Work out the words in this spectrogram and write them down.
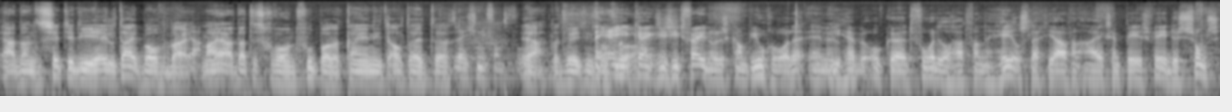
Ja, dan zit je die hele tijd bovenbij. Ja. Maar ja, dat is gewoon voetbal. Dat kan je niet altijd... eh, Dat weet je niet van tevoren. ja, dat weet je niet Nee, van en je, tevoren. kijkt, je ziet Feyenoord is kampioen geworden. En Ja. die hebben ook eh, het voordeel gehad van een heel slecht jaar van Ajax en PSV. Dus soms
